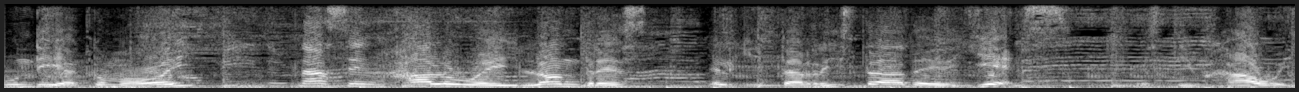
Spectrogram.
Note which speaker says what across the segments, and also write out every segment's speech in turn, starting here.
Speaker 1: un día como hoy, nace en Holloway, Londres, el guitarrista de Yes, Steve Howe.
